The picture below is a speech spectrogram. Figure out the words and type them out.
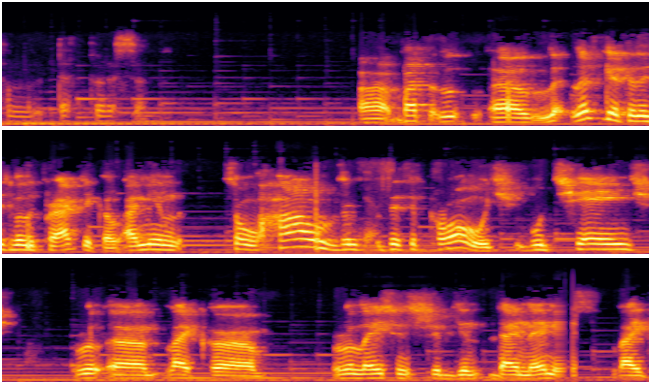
for that person? Uh, but uh, let, us get a little bit practical. I mean so how this, yes. this approach would change uh, like uh, relationship dynamics? Like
